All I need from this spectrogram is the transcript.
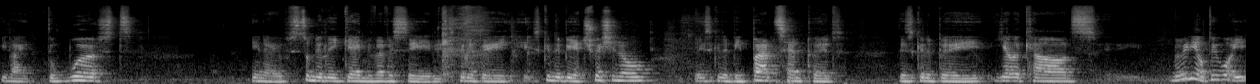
you know, like the worst, you know, Sunday league game we've ever seen. It's going to be, it's going to be attritional. It's going to be bad tempered. There's going to be yellow cards. Mourinho will do what he,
